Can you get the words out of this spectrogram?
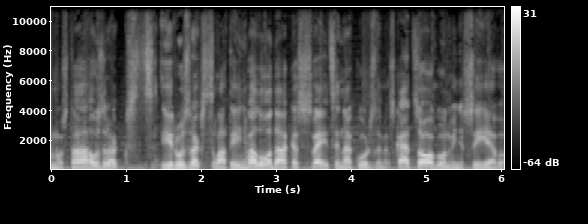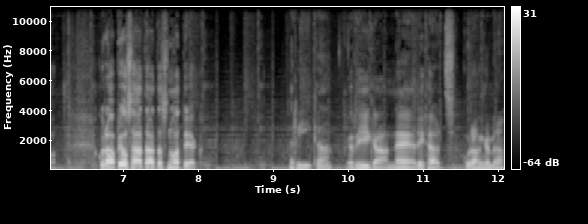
un uz tā uzraksts ir uzraksts latīņu valodā, kas sveicina kurzemes hercogu un viņa sievu. Kurā pilsētā tas notiek? Rīgā. Rīgā, nē, Rihards. Kurā gadā?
